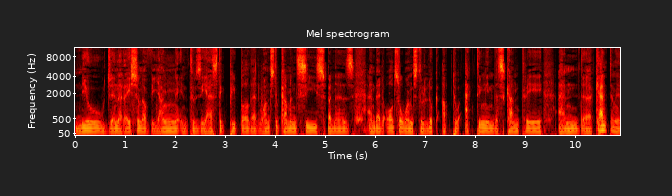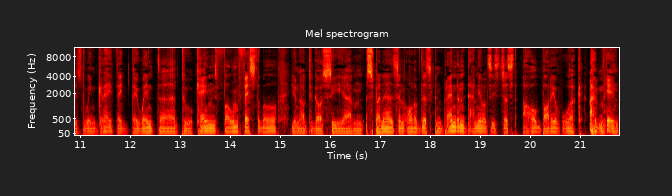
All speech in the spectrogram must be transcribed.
new generation of young, enthusiastic people that wants to come and see spinners, and that also wants to look up to acting in this country. And uh, Cantona is doing great. They they went uh, to Cannes Film Festival, you know, to go see um, Spinners and all of this. And Brendon Daniels is just a whole body of work. I mean,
